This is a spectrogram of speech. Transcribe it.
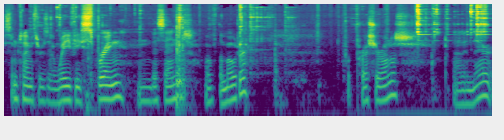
Sometimes there's a wavy spring in this end of the motor. Put pressure on it, put that in there.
